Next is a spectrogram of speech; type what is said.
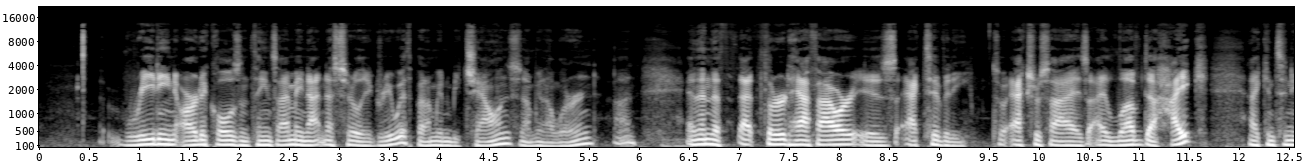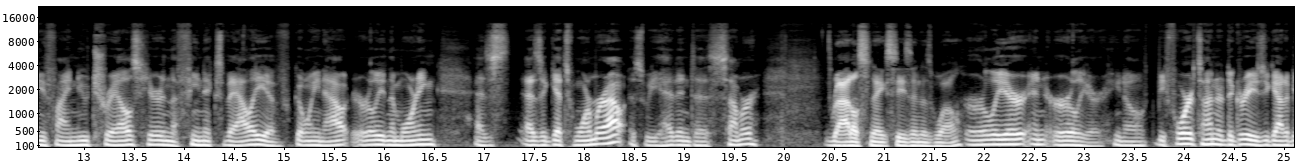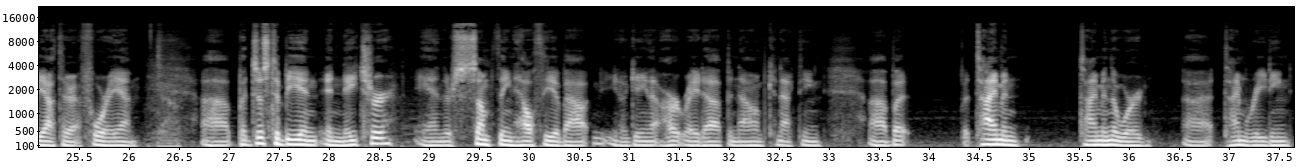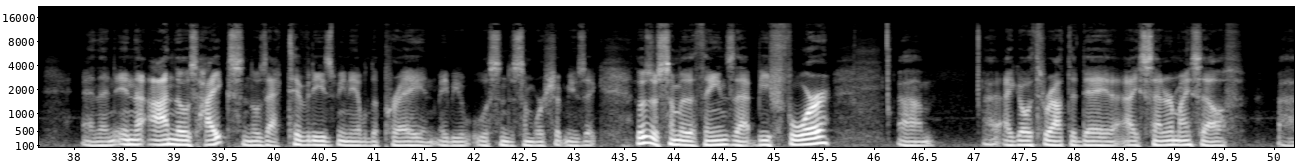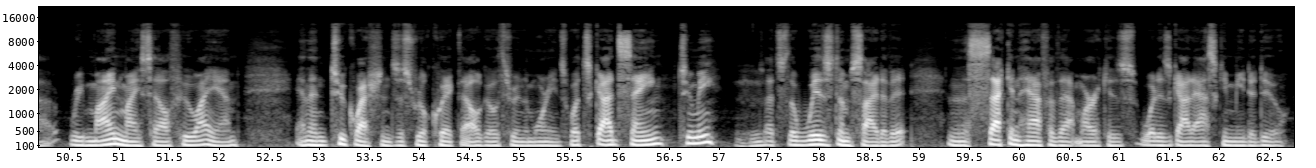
reading articles and things I may not necessarily agree with, but I'm going to be challenged and I'm going to learn on. And then the, that third half hour is activity. So exercise. I love to hike. I continue to find new trails here in the Phoenix Valley of going out early in the morning as as it gets warmer out as we head into summer Rattlesnake season as well. earlier and earlier. You know, before it's 100 degrees, you got to be out there at 4 a.m. Uh, but just to be in, in nature, and there's something healthy about you know getting that heart rate up, and now I'm connecting. Uh, but but time in time in the Word, uh, time reading, and then in the on those hikes and those activities, being able to pray and maybe listen to some worship music. Those are some of the things that before um, I, go throughout the day, I center myself, uh, remind myself who I am, and then two questions, just real quick, that I'll go through in the mornings. What's God saying to me? So that's the wisdom side of it. And then the second half of that, Mark, is what is God asking me to do?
